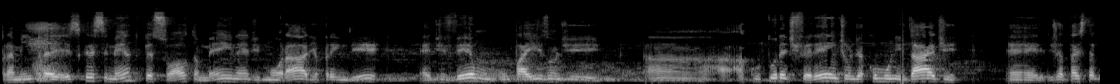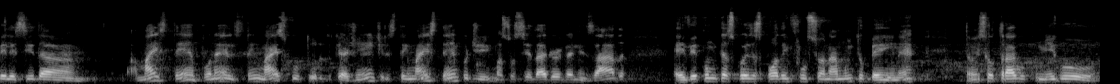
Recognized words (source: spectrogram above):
para mim, para esse crescimento pessoal também, né, de morar, de aprender, é, de ver um, um país onde a, a cultura é diferente, onde a comunidade é, já está estabelecida há mais tempo, né? Eles têm mais cultura do que a gente, eles têm mais tempo de uma sociedade organizada, é ver como que as coisas podem funcionar muito bem, né? Então isso eu trago comigo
